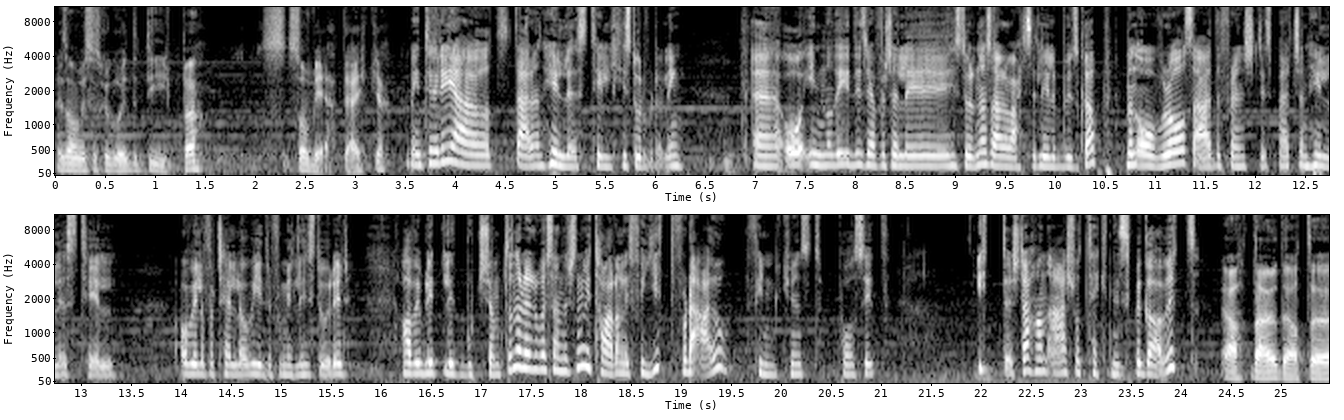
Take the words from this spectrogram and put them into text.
Liksom, hvis du skal gå i det dype, så, vet jeg ikke. Min teori er jo at det er en hyllest til historiefortelling. Uh, og innad i de tre forskjellige historiene så har det vært sitt lille budskap. Men overall så er The French Dispatch en hyllest til å ville fortelle og videreformidle historier. Har vi blitt litt bortskjemte når det gjelder Wes Anderson? Vi tar han litt for gitt, for det er jo filmkunst på sitt ytterste. Han er så teknisk begavet. Ja, det er jo det at eh,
